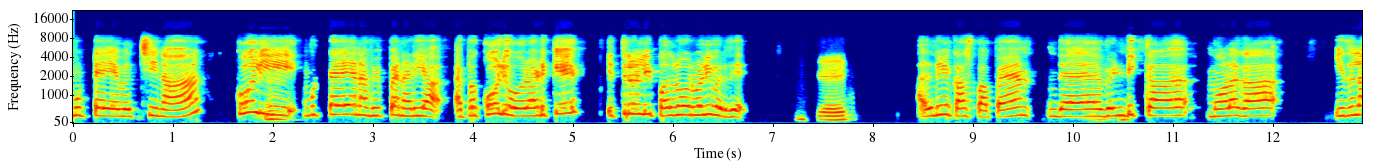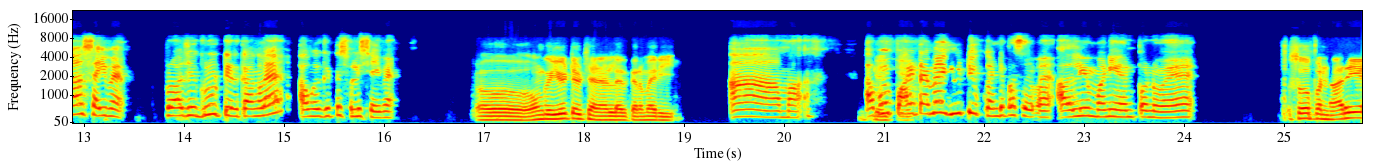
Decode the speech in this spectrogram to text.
முட்டைய வச்சுனா கோழி. முட்டைய நான் விற்பேன் நிறைய. அப்ப கோழி ஒரு அடுக்கே இத்தனை வழி பதினோரு வழி வருது. அதுலயும் காசு பார்ப்பேன் இந்த வெண்டிக்காய் மிளகா இதெல்லாம் செய்வேன். ப்ராஜெக்ட் ரூட் இருக்காங்களே அவங்க கிட்ட சொல்லி செய்வேன். ஓ உங்க யூடியூப் சேனல்ல இருக்கிற மாதிரி? ஆஹ் ஆமா. அப்போ பார்ட் டைமா யூடியூப் கண்டிப்பா செய்வேன். அதுலயும் மணி ஏர்ன் பண்ணுவேன். சோ இப்ப நிறைய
